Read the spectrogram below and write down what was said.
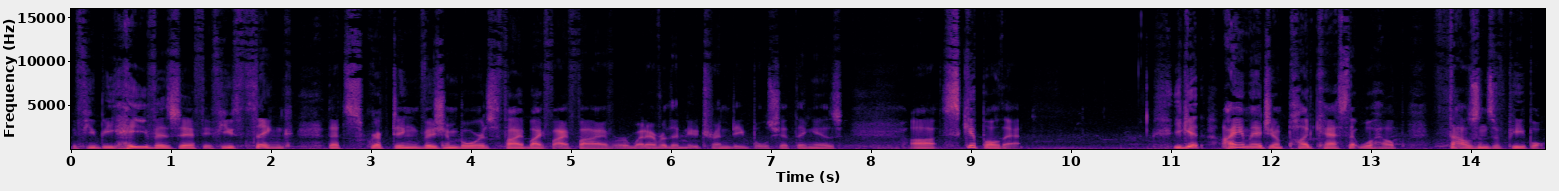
if you behave as if, if you think that scripting vision boards 5 by 5 5 or whatever the new trendy bullshit thing is, uh, skip all that. You get, I imagine, a podcast that will help thousands of people.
